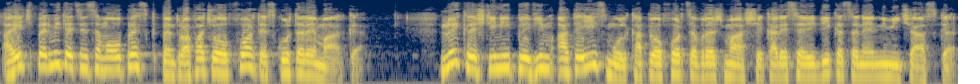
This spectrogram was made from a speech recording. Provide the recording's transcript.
Aici permiteți-mi să mă opresc pentru a face o foarte scurtă remarcă. Noi creștinii privim ateismul ca pe o forță vrăjmașă care se ridică să ne nimicească,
